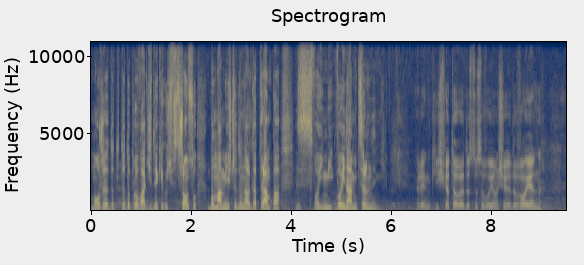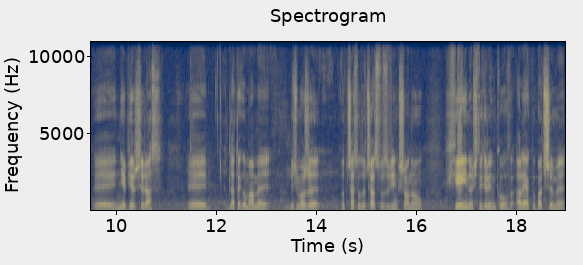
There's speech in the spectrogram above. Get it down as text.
może do- to doprowadzić do jakiegoś wstrząsu, bo mamy jeszcze Donalda Trumpa z swoimi wojnami celnymi. Rynki światowe dostosowują się do wojen nie pierwszy raz. E, Dlatego mamy być może od czasu do czasu zwiększoną chwiejność tych rynków, ale jak popatrzymy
